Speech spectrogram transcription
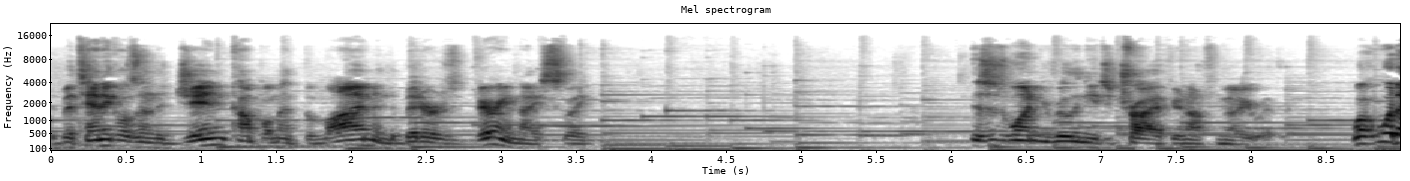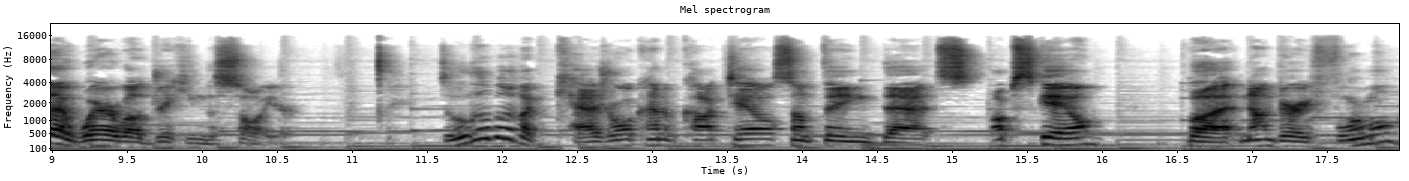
The botanicals and the gin complement the lime and the bitters very nicely. This is one you really need to try if you're not familiar with it. What would I wear while drinking the Sawyer? It's a little bit of a casual kind of cocktail, something that's upscale, but not very formal.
